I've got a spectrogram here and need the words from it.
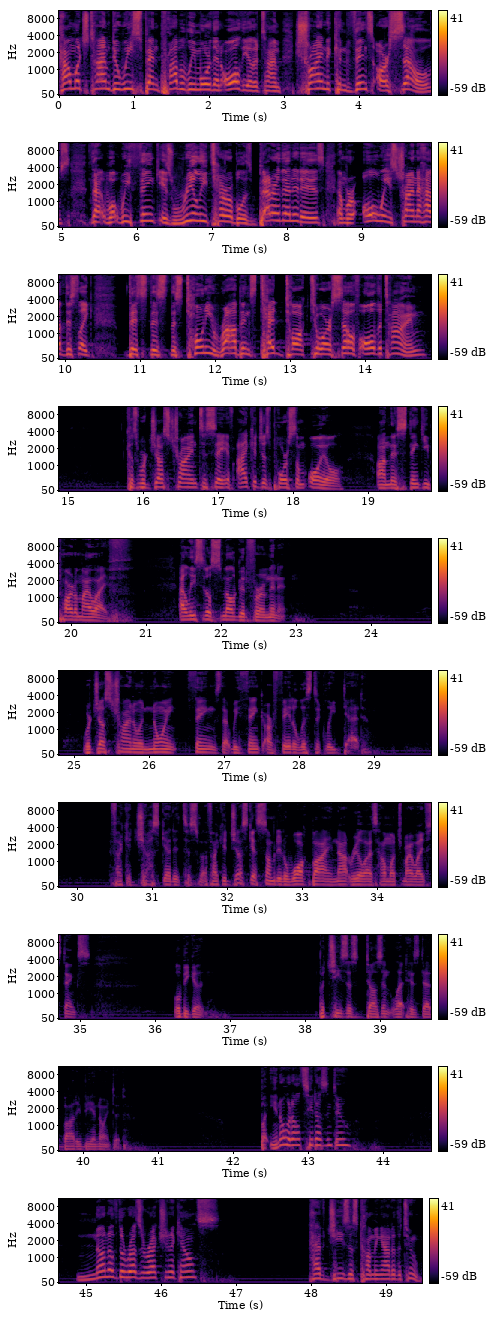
How much time do we spend, probably more than all the other time, trying to convince ourselves that what we think is really terrible is better than it is, and we're always trying to have this like this this this Tony Robbins TED talk to ourselves all the time because we're just trying to say if I could just pour some oil on this stinky part of my life, at least it'll smell good for a minute. We're just trying to anoint things that we think are fatalistically dead if I could just get it to if I could just get somebody to walk by and not realize how much my life stinks, we'll be good. But Jesus doesn't let his dead body be anointed. But you know what else he doesn't do? None of the resurrection accounts have Jesus coming out of the tomb.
